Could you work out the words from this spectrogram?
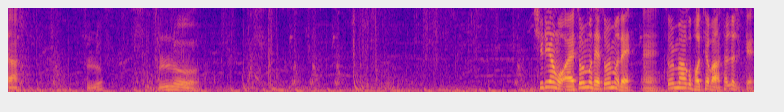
자, 블루? 블루. 슈리 형, 아, 솔무 돼, 솔무 돼. 예, 솔무하고 버텨봐, 살려줄게.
